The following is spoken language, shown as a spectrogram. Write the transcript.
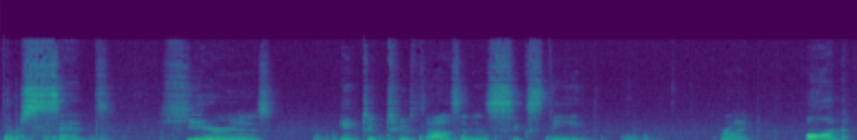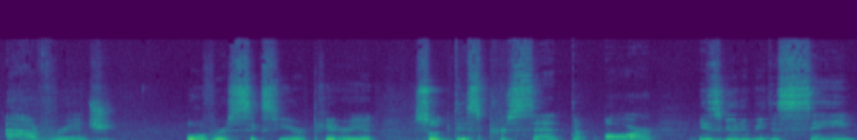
percent here is into 2016, right? On average over a six year period. So this percent, the R, is going to be the same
